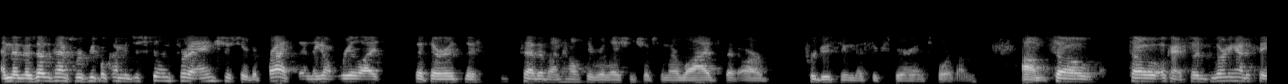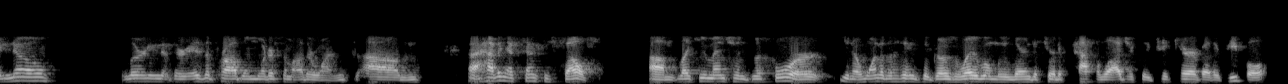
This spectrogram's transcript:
And then there's other times where people come in just feeling sort of anxious or depressed, and they don't realize that there is this set of unhealthy relationships in their lives that are producing this experience for them. Um, so, so okay, so learning how to say no, learning that there is a problem. What are some other ones? Um, uh, having a sense of self um, like you mentioned before, you know, one of the things that goes away when we learn to sort of pathologically take care of other people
